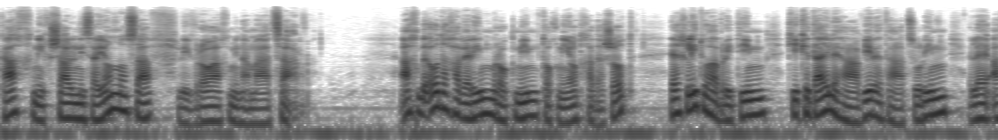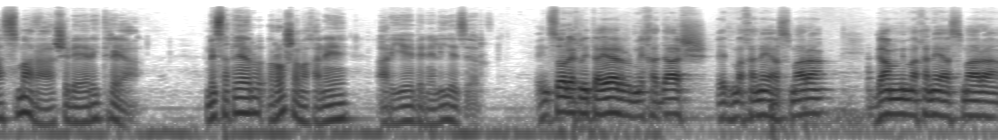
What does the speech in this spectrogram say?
כך נכשל ניסיון נוסף לברוח מן המעצר. אך בעוד החברים רוקמים תוכניות חדשות, החליטו הבריטים כי כדאי להעביר את העצורים לאסמרה שבאריתריאה. מספר ראש המחנה אריה בן אליעזר. אין צורך לתאר מחדש את מחנה אסמרה. גם ממחנה אסמרה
